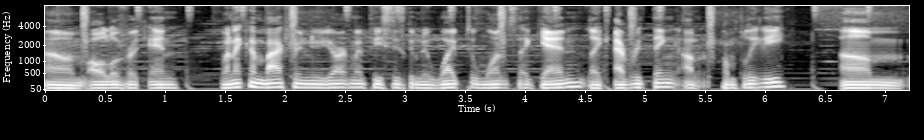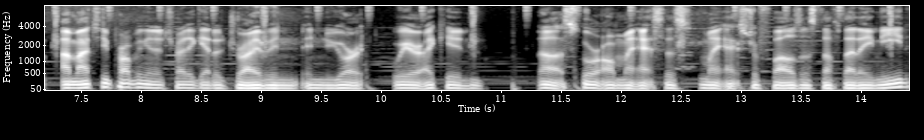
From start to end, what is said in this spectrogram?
um all over again. When i come back from new york my pc is gonna be wiped once again like everything out completely um i'm actually probably going to try to get a drive in in new york where i can uh, store all my access my extra files and stuff that i need.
